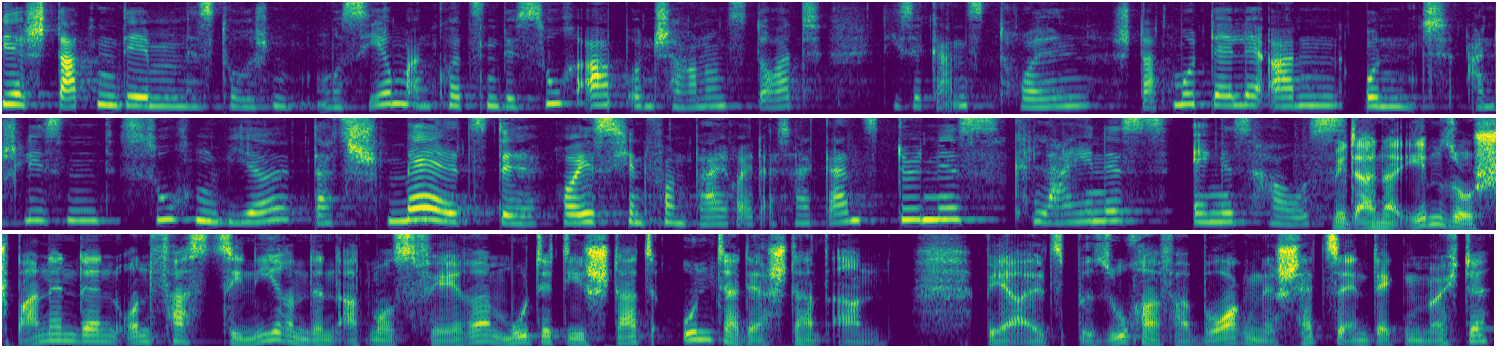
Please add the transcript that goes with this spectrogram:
Wir statten dem Historischen Museum einen kurzen Besuch ab und schauen uns dort diese ganz tollen Stadtmodelle an. Und anschließend suchen wir das schmälste Häuschen von Bayreuth. Also ein ganz dünnes, kleines, enges Haus. Mit einer ebenso spannenden und faszinierenden Atmosphäre mutet die Stadt unter der Stadt an. Wer als Besucher verborgene Schätze entdecken möchte,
